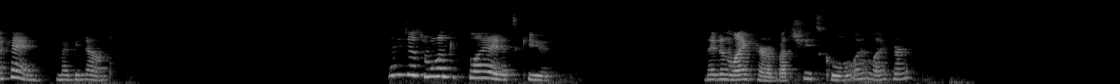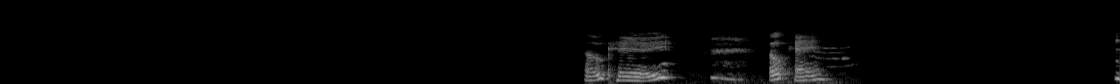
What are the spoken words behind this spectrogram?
Okay, maybe not. They just want to play, that's cute. They don't like her, but she's cool, I like her. Okay. Okay.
